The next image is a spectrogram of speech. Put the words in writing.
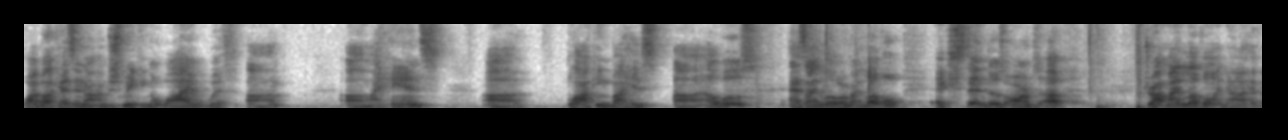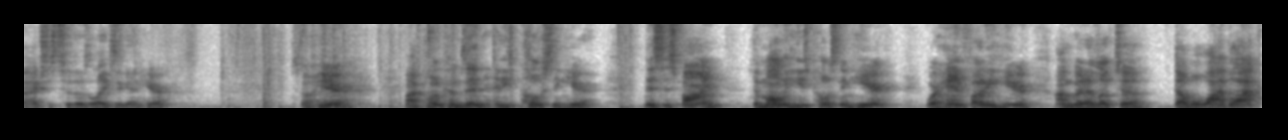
Y block as in uh, I'm just making a Y with um, uh, my hands, uh, blocking by his uh, elbows as I lower my level, extend those arms up, drop my level, and now I have access to those legs again here. So here, my opponent comes in and he's posting here. This is fine. The moment he's posting here, we're hand fighting here. I'm going to look to double Y block,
